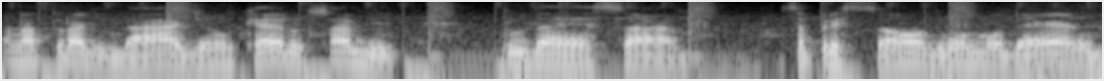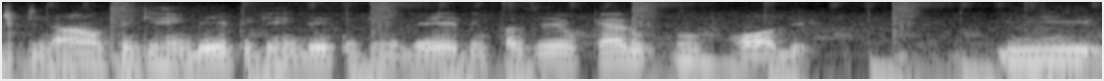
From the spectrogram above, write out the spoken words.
A naturalidade, eu não quero, sabe, toda essa essa pressão do mundo moderno de que não, tem que render, tem que render, tem que render, tem que fazer. Eu quero um hobby. E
